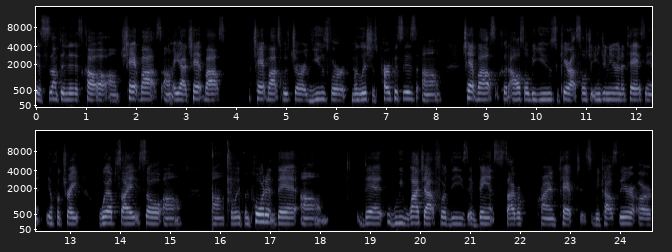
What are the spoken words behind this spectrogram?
is something that's called um, chatbots, um, AI chatbots, chatbots which are used for malicious purposes. Um, chatbots could also be used to carry out social engineering attacks and infiltrate websites. So, um, um, so it's important that um, that we watch out for these advanced cyber crime tactics because there are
